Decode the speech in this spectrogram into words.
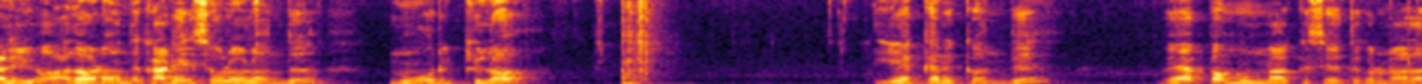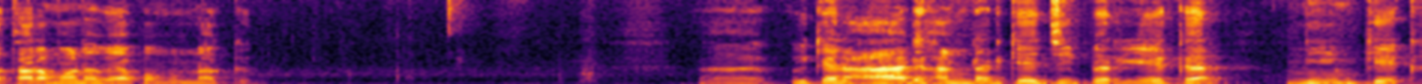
அழியும். அதோட வந்து கடைசி உழவில் வந்து நூறு கிலோ ஏக்கருக்கு வந்து வேப்ப முன்னாக்கு சேர்த்துக்கிறோம். நல்ல தரமான வேப்ப முன்னாக்கு. We can add hundred KG per acre neem cake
